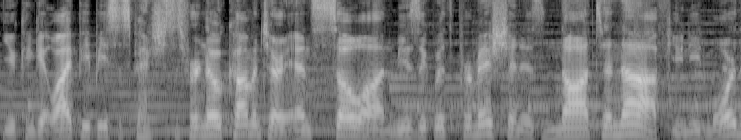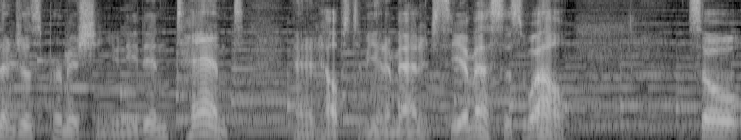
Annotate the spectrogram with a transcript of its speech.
You can get YPP suspensions for no commentary, and so on. Music with permission is not enough. You need more than just permission, you need intent, and it helps to be in a managed CMS as well. So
